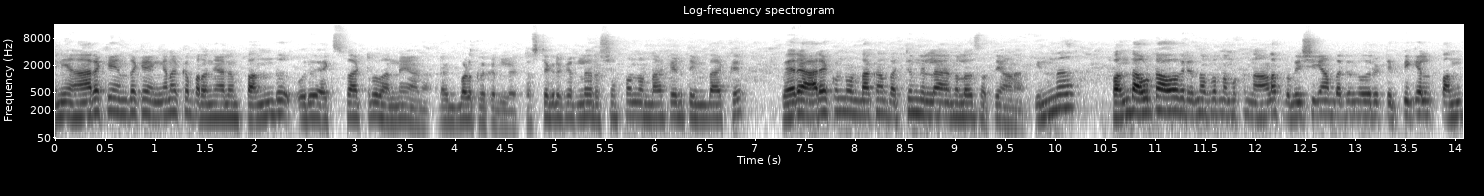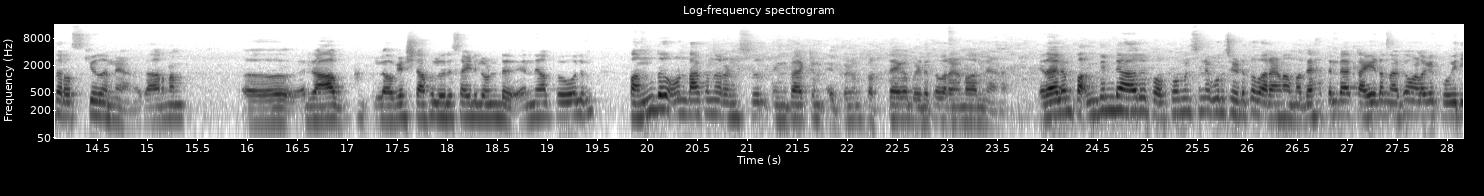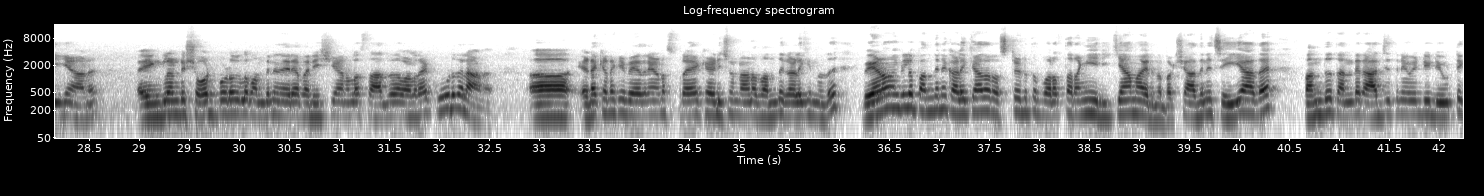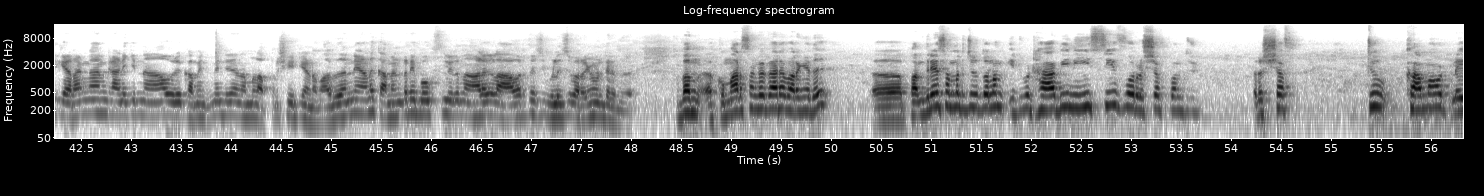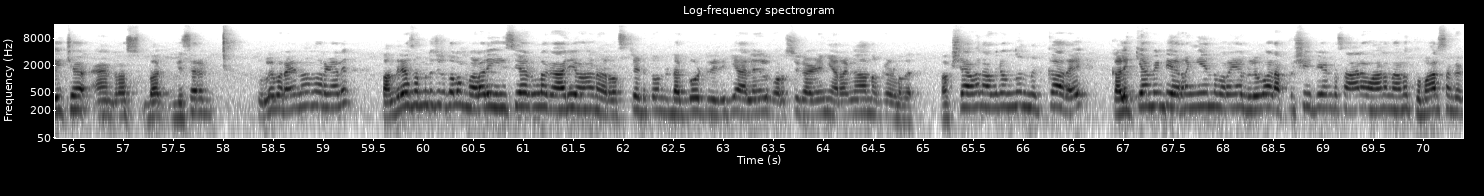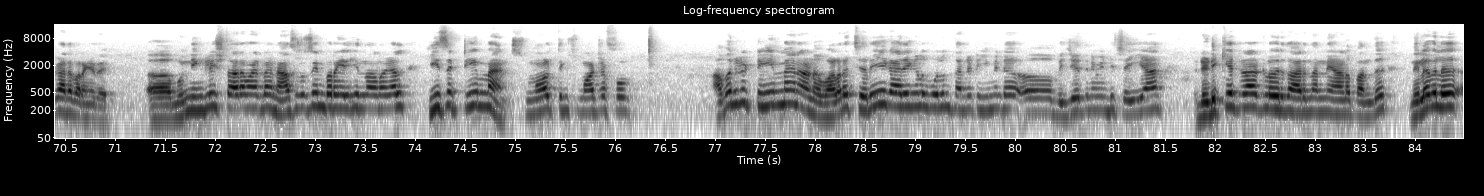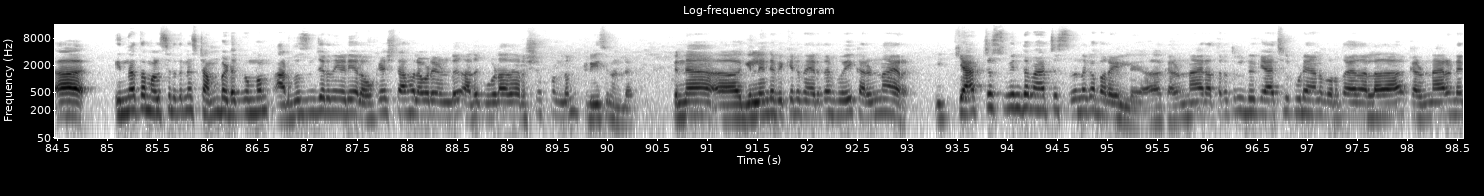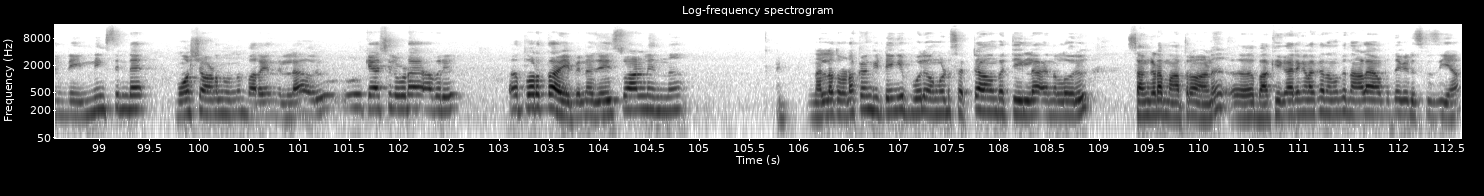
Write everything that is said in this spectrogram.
ഇനി ആരൊക്കെ എന്തൊക്കെ എങ്ങനെയൊക്കെ പറഞ്ഞാലും പന്ത് ഒരു എക്സ് ഫാക്ടർ തന്നെയാണ് റെഡ് ബോൾ ക്രിക്കറ്റിൽ ടെസ്റ്റ് ക്രിക്കറ്റിൽ ഋഷഭ് പന്ത് ഉണ്ടാക്കിയെടുത്ത ഇമ്പാക്റ്റ് വേറെ ആരെ കൊണ്ടും ഉണ്ടാക്കാൻ പറ്റുന്നില്ല എന്നുള്ളത് സത്യമാണ്. ഇന്ന് പന്ത് ഔട്ട് ആവാതിരുന്നപ്പോൾ നമുക്ക് നാളെ പ്രതീക്ഷിക്കാൻ പറ്റുന്ന ഒരു ടിപ്പിക്കൽ പന്ത് റെസ്ക്യൂ തന്നെയാണ്. കാരണം രാഗ് ലോകേഷ് രാഹുൽ ഒരു സൈഡിലുണ്ട് എന്നാൽ പോലും പന്ത് ഉണ്ടാക്കുന്ന റൺസും ഇമ്പാക്റ്റും എപ്പോഴും പ്രത്യേകം എടുത്തു പറയേണ്ടത് തന്നെയാണ്. ഏതായാലും പന്തിന്റെ ആ ഒരു പെർഫോമൻസിനെ കുറിച്ച് എടുത്തു പറയണം. അദ്ദേഹത്തിന്റെ കൈയുടെ നഖം ഇളകി പോയിരിക്കുകയാണ്. ഇംഗ്ലണ്ട് ഷോർട്ട് ബോളുകൾ പന്തിന് നേരെ പരീക്ഷിക്കാനുള്ള സാധ്യത വളരെ കൂടുതലാണ്. ഇടയ്ക്കിടയ്ക്ക് വേദനയുടെ സ്പ്രേ ഒക്കെ അടിച്ചുകൊണ്ടാണ് പന്ത് കളിക്കുന്നത്. വേണമെങ്കിൽ പന്തിന് കളിക്കാതെ റെസ്റ്റ് എടുത്ത് പുറത്തിറങ്ങി ഇരിക്കാമായിരുന്നു പക്ഷെ അതിന് ചെയ്യാതെ പന്ത് തന്റെ രാജ്യത്തിന് വേണ്ടി ഡ്യൂട്ടിക്ക് ഇറങ്ങാൻ കാണിക്കുന്ന ആ ഒരു കമ്മിറ്റ്മെന്റിനെ നമ്മൾ അപ്രീഷിയേറ്റ് ചെയ്യണം. അത് തന്നെയാണ് കമന്ററി ബോക്സിൽ ഇരുന്ന ആളുകൾ ആവർത്തിച്ച് വിളിച്ച് പറഞ്ഞുകൊണ്ടിരുന്നത്. അപ്പം കുമാർ സംഘക്കാരെ പറഞ്ഞത് പന്തിനെ സംബന്ധിച്ചിടത്തോളം it would have been easy for Rishabh Pant Rishabh to come out later and rush but decide പുള്ളി പറയുന്നതെന്ന് പറഞ്ഞാൽ പന്തിനെ സംബന്ധിച്ചിടത്തോളം വളരെ ഈസി ആയിട്ടുള്ള കാര്യമാണ്. റെസ്റ്റ് എടുത്തുകൊണ്ട് ഡഗ്ഔട്ടിൽ ഇരിക്കുക അല്ലെങ്കിൽ കുറച്ച് കഴിഞ്ഞ് ഇറങ്ങാന്നൊക്കെ ഉള്ളത്. പക്ഷെ അവൻ അതിനൊന്നും നിൽക്കാതെ കളിക്കാൻ വേണ്ടി ഇറങ്ങിയെന്ന് പറഞ്ഞാൽ ഒരുപാട് അപ്രീഷിയേറ്റ് ചെയ്യേണ്ട സാധനമാണെന്നാണ് കുമാർ സംഘക്കാരെ പറഞ്ഞത് മുൻ ഇംഗ്ലീഷ് താരമായിട്ടുള്ള നാസർ ഹുസൈൻ പറഞ്ഞിരിക്കുന്നതെന്ന് പറഞ്ഞാൽ he's a team man small things matter for അവനൊരു ടീം മാൻ ആണ്. വളരെ ചെറിയ കാര്യങ്ങൾ പോലും തന്റെ ടീമിന്റെ വിജയത്തിന് വേണ്ടി ചെയ്യാൻ ഡെഡിക്കേറ്റഡ് ആയിട്ടുള്ള ഒരു താരം തന്നെയാണ് പന്ത്. നിലവിൽ ഇന്നത്തെ മത്സരത്തിന് സ്റ്റംപ് എടുക്കുമ്പം അർദ്ധ സെഞ്ചുറി നേടിയ ലോകേഷ് രാഹുൽ അവിടെയുണ്ട്. അത് കൂടാതെ ഋഷഭ് പന്തും ക്രീസിലുണ്ട്. പിന്നെ ഗില്ലിന്റെ വിക്കറ്റ് നേരത്തെ പോയി കരുൺ നായർ. ഈ ക്യാച്ചസ് വിൻ ദ മാച്ചസ് എന്നൊക്കെ പറയില്ലേ? കരുൺ നായർ അത്തരത്തിലൊരു ക്യാച്ചിൽ കൂടെയാണ് പുറത്തായത്. അല്ലാതെ കരുൺ നായരുടെ ഇന്നിങ്സിന്റെ മോശമാണെന്നൊന്നും പറയുന്നില്ല. ഒരു ക്യാച്ചിലൂടെ ആഹ് പുറത്തായി. പിന്നെ ജയ്സ്വാളിന് ഇന്ന് നല്ല തുടക്കം കിട്ടിയെങ്കിൽ പോലും അങ്ങോട്ട് സെറ്റ് ആവാൻ പറ്റിയില്ല എന്നുള്ള ഒരു സങ്കടം മാത്രമാണ്. ബാക്കി കാര്യങ്ങളൊക്കെ നമുക്ക് നാളെ ആകുമ്പോഴത്തേക്ക് ഡിസ്കസ് ചെയ്യാം.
